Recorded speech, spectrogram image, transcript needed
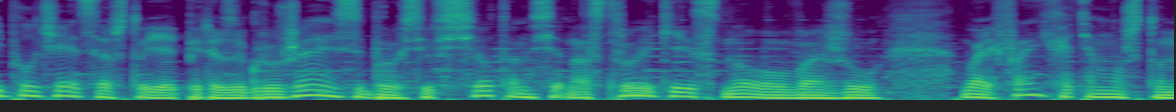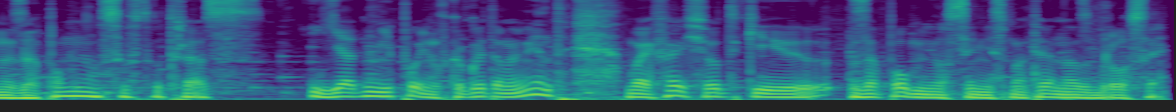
И получается, что я перезагружаюсь, бросив все, там все настройки, снова ввожу Wi-Fi, хотя, может, он и запомнился в тот раз. Я не понял, в какой-то момент Wi-Fi все-таки запомнился, несмотря на сбросы.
